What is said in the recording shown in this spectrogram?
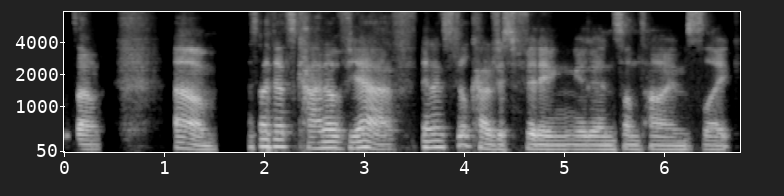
its own. Um, so that's kind of yeah, and I'm still kind of just fitting it in sometimes. Like,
